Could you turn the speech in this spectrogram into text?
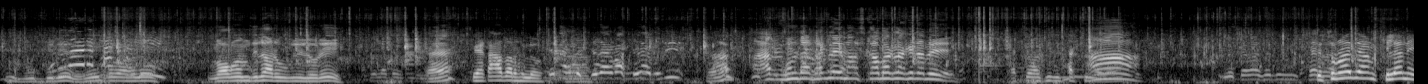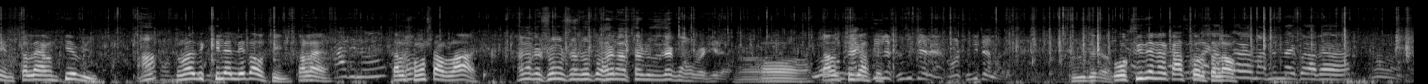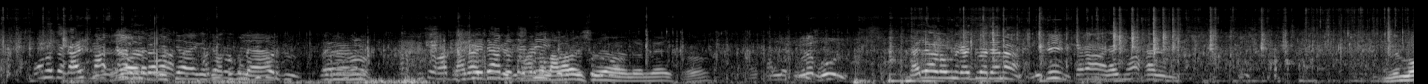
কি বুদ্ধি রে? এই তোমার হলো লবণ দিল আর উগলিল রে। হ্যাঁ? পেট আদার হলো। আধ ঘণ্টা থাকলে মাছ কাবার লাগে যাবে কিছু থাকছে হ্যাঁ। তোমরা যে এখন খিলা নেন তাহলে এখন কি হবি? হ্যাঁ? তোমরা যে খিলা লেতা উচিত তাহলে? তাহলে সমস্যা হবলা? আমাকে সমস্যা যত হয় রাস্তার মধ্যে দেখব আমরা সেটা ও তাহলে ঠিক আছে। সুবিধা না আমার সুবিধা নয়। অক্সিজেনের কাজ করো চালাও ভুল।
